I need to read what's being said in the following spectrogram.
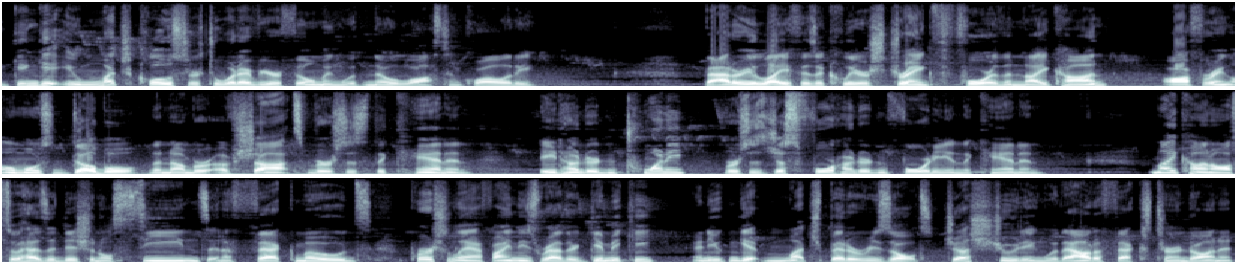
it can get you much closer to whatever you're filming with no loss in quality. Battery life is a clear strength for the Nikon, offering almost double the number of shots versus the Canon, 820 versus just 440 in the Canon. Nikon also has additional scenes and effect modes. Personally, I find these rather gimmicky, and you can get much better results just shooting without effects turned on and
